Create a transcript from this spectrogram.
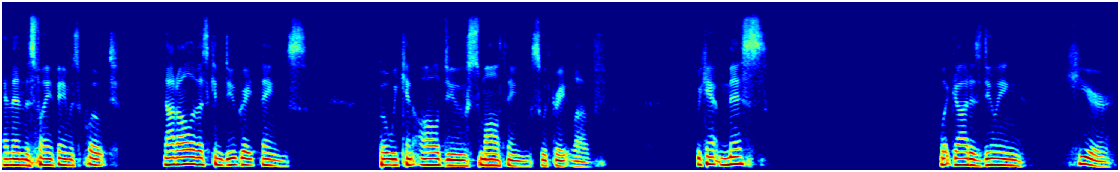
And then this famous quote Not all of us can do great things, but we can all do small things with great love. We can't miss what God is doing here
